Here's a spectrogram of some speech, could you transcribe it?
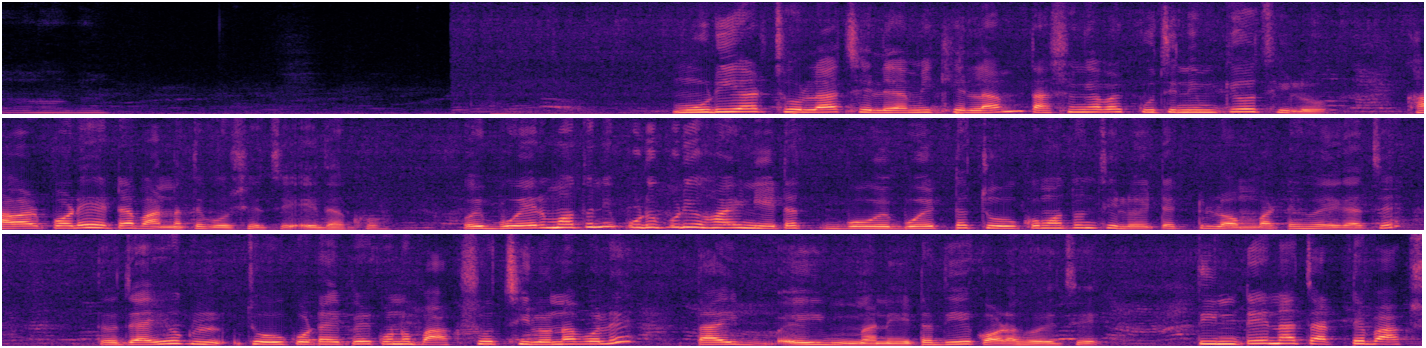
হবে। মুড়ি আর ছোলা ছেলে আমি খেলাম তার সঙ্গে আবার কুচি নিমকিও ছিল। খাওয়ার পরে এটা বানাতে বসেছে এই দেখো। ওই বইয়ের মতনই পুরোপুরি হয়নি এটা বই- বইয়েরটা চৌকো মতন ছিল এটা একটু লম্বাটে হয়ে গেছে। তো যাই হোক, চৌকো টাইপের কোনো বাক্স ছিল না বলে তাই এই মানে এটা দিয়ে করা হয়েছে। তিনটে না চারটে বাক্স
